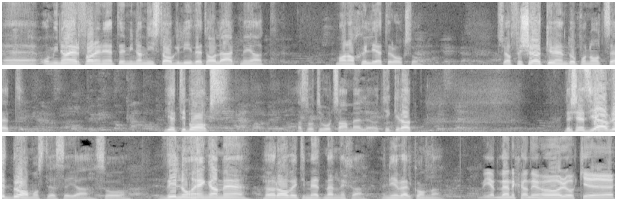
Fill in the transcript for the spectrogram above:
Eh, och mina erfarenheter, mina misstag i livet har lärt mig att man har skyldigheter också. Så jag försöker ändå på något sätt ge tillbaks alltså till vårt samhälle Jag tycker att det känns jävligt bra måste jag säga. Så vill nog hänga med, hör av er till Medmänniska. Ni är välkomna. Medmänniskan ni hör och eh,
